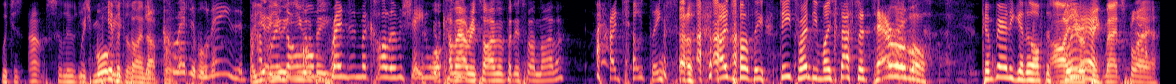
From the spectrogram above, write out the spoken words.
which is absolutely Which Morgan pivotal. signed up for. Incredible names. Are you- are you- you gonna be- Brendon McCullum, Shane You'll Watson. come out of retirement for this one, Nyla? I don't think so. I don't think T20. My stats are terrible. Can barely get off the Oh, square. you're a big match player.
